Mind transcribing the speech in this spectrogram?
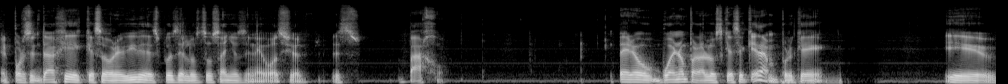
el porcentaje que sobrevive después de los dos años de negocio es bajo. Pero bueno para los que se quedan, porque eh,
